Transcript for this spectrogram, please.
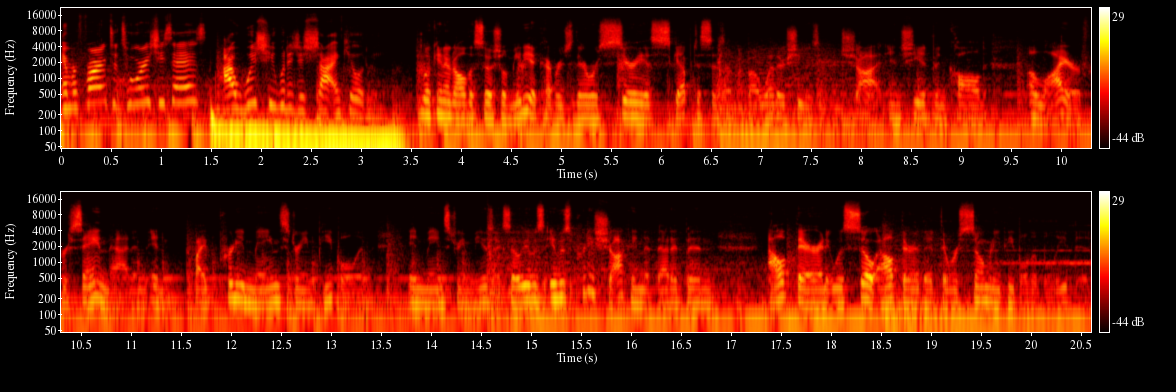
And referring to Tory, she says, I wish he would have just shot and killed me. Looking at all the social media coverage, there was serious skepticism about whether she was even shot, and she had been called a liar for saying that, and, and by pretty mainstream people in, in mainstream music. So it was it was pretty shocking that that had been out there, and it was so out there that there were so many people that believed it.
